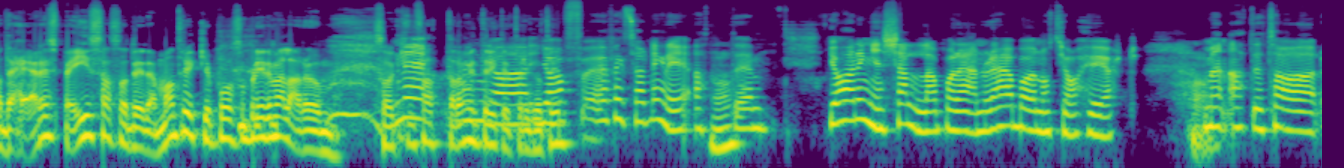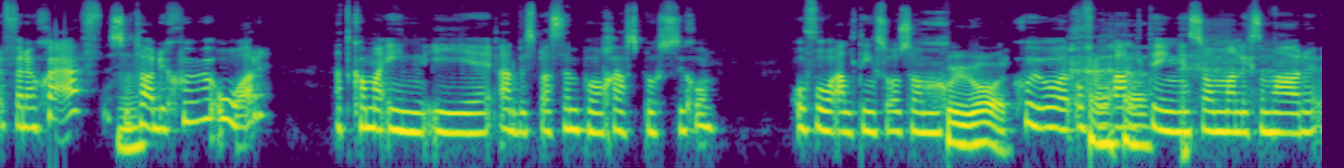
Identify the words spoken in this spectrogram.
ja, det här är space alltså. Det är där man trycker på så blir det mellanrum. Så fattar de inte men riktigt hur det går jag, jag, till. jag har faktiskt hört en grej. Att, eh, jag har ingen källa på det här nu. Det här är bara något jag har hört. Men att det tar, för en chef så Mm. tar det sju år att komma in i arbetsplatsen på en chefsposition. Och få allting så som Sju år. sju år och få allting som man liksom har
